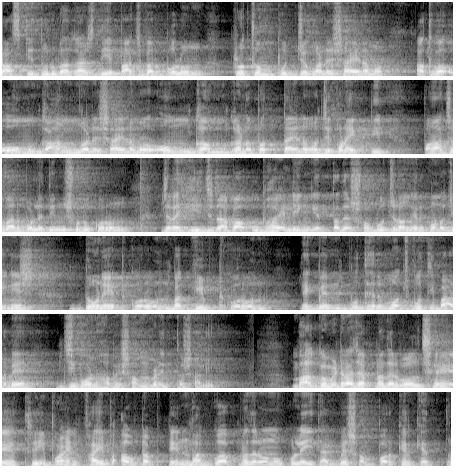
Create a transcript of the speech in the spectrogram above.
পাঁচটি দুর্বা ঘাস দিয়ে পাঁচবার বলুন, প্রথম পূজ্য গণেশায় নাম, অথবা ওম গাং গণেশায় নম, ওম গম গণপত্তায় নম, যে কোনো একটি পাঁচবার বলে দিন শুরু করুন। যারা হিজড়া বা উভয় লিঙ্গের তাদের সবুজ রঙের কোনো জিনিস ডোনেট করুন বা গিফট করুন, দেখবেন বুধের মজবুতি বাড়বে, জীবন হবে সমৃদ্ধশালী। ভাগ্যমিটার আজ আপনাদের বলছে three point five out of ten ভাগ্য আপনাদের অনুকূলেই থাকবে সম্পর্কের ক্ষেত্র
